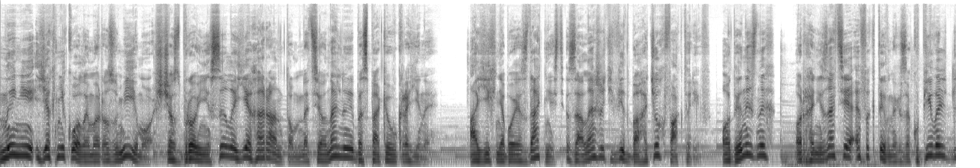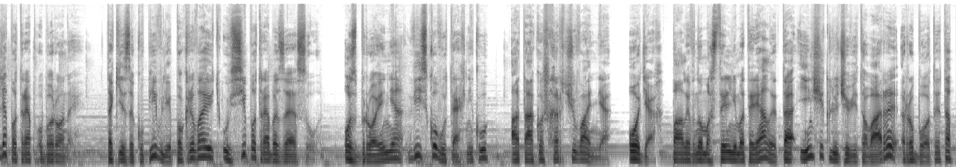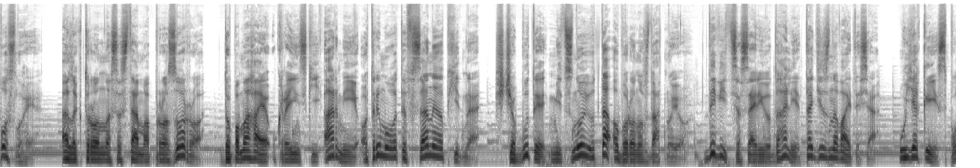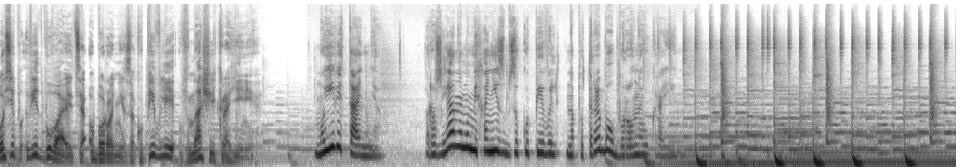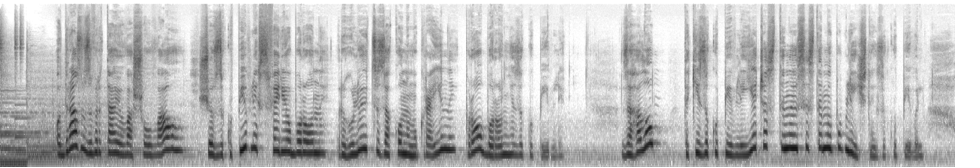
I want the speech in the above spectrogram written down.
Нині, як ніколи, ми розуміємо, що Збройні сили є гарантом національної безпеки України, а їхня боєздатність залежить від багатьох факторів. Один із них організація ефективних закупівель для потреб оборони. Такі закупівлі покривають усі потреби ЗСУ: озброєння, військову техніку, а також харчування, одяг, паливно-мастильні матеріали та інші ключові товари, роботи та послуги. Електронна система Прозоро допомагає українській армії отримувати все необхідне, щоб бути міцною та обороноздатною. Дивіться серію далі та дізнавайтеся, у який спосіб відбуваються оборонні закупівлі в нашій країні. Мої вітання. Розглянемо механізм закупівель на потреби оборони України. Одразу звертаю вашу увагу, що закупівлі в сфері оборони регулюються законом України про оборонні закупівлі. Загалом такі закупівлі є частиною системи публічних закупівель,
